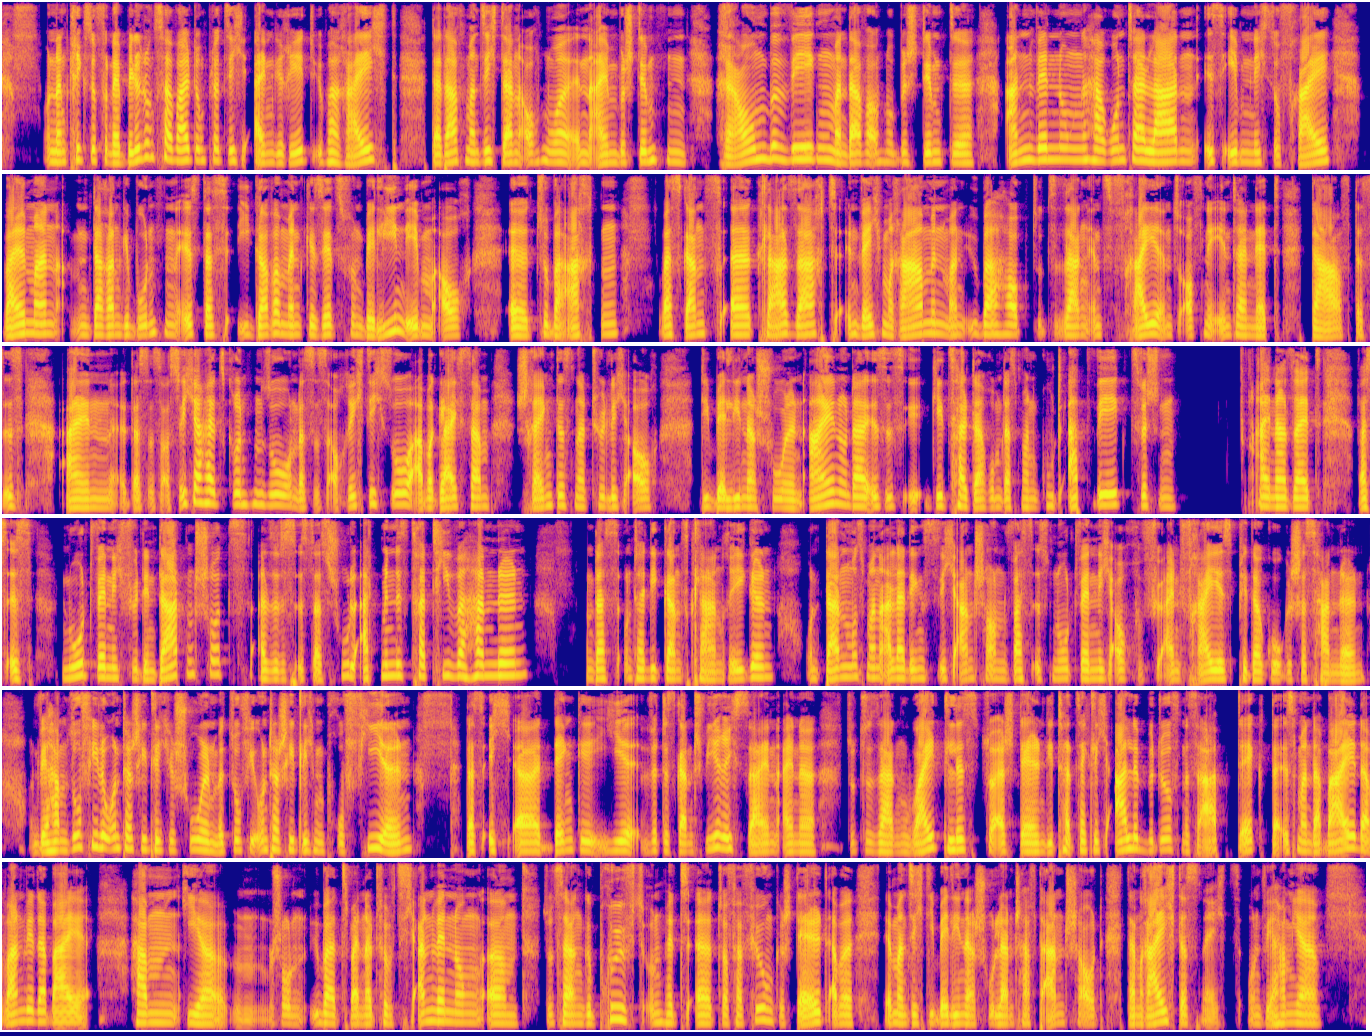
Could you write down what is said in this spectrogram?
und dann kriegst du von der Bildungsverwaltung plötzlich ein Gerät überreicht. Da darf man sich dann auch nur in einem bestimmten Raum bewegen. Man darf auch nur bestimmte Anwendungen herunterladen, ist eben nicht so frei, weil man daran gebunden ist, das E-Government-Gesetz von Berlin eben auch äh, zu beachten, was ganz äh, klar sagt, in welchem Rahmen man überhaupt sozusagen ins freie, ins offene Internet darf. Das ist ein, das ist aus Sicherheitsgründen so und das ist auch richtig so, aber gleichsam schränkt es natürlich auch die Berliner Schulen ein und da ist es, geht es halt darum, dass man gut abwägt zwischen Einerseits, was ist notwendig für den Datenschutz? Also das ist das schuladministrative Handeln und das unterliegt ganz klaren Regeln. Und dann muss man allerdings sich anschauen, was ist notwendig auch für ein freies pädagogisches Handeln. Und wir haben so viele unterschiedliche Schulen mit so viel unterschiedlichen Profilen, dass ich äh, denke, hier wird es ganz schwierig sein, eine sozusagen Whitelist zu erstellen, die tatsächlich alle Bedürfnisse abdeckt. Da ist man dabei, da waren wir dabei, haben hier ähm, schon über 250 Anwendungen ähm, sozusagen geprüft und mit äh, zur Verfügung gestellt. Aber wenn man sich die Berliner Schullandschaft anschaut, dann reicht das nichts. Und wir haben ja,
